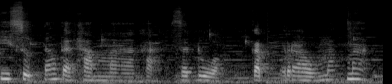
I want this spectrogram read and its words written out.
ที่สุดตั้งแต่ทำมาค่ะ สะดวกกับเรามาก ๆ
